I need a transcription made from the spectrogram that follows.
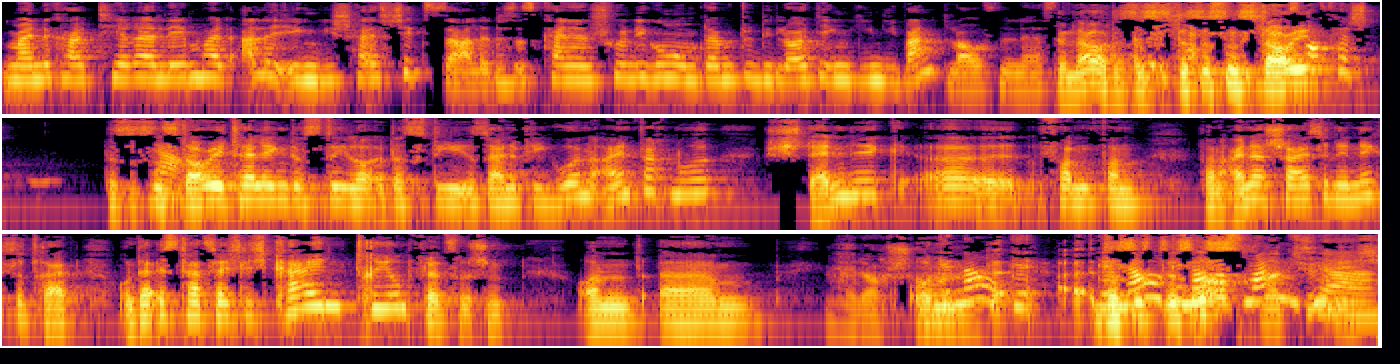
meine Charaktere erleben halt alle irgendwie scheiß Schicksale. Das ist keine Entschuldigung, damit du die Leute irgendwie in die Wand laufen lässt. Genau, das also ist, das ist ein Story. Das ist ein ja. Storytelling, dass die, dass die seine Figuren einfach nur ständig äh, von, von, von einer Scheiße in die nächste treibt. Und da ist tatsächlich kein Triumph dazwischen. Und ähm, ja, doch schon. Und, genau, ge das genau, ist, das genau ist, das meine ich ja.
